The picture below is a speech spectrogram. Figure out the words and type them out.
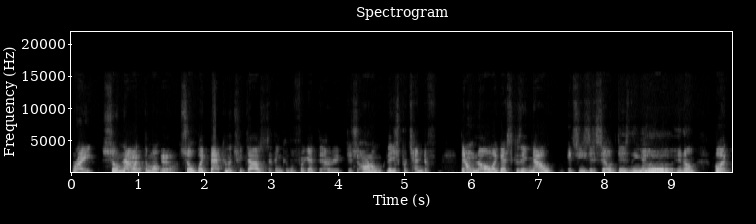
Right. So now Yeah, at the moment, yeah. so like back in the 2000s, I think people forget that. Or they just aren't. They just pretend to. They don't know, I guess, because they now it's easy to say, "Oh, Disney," oh, you know. But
